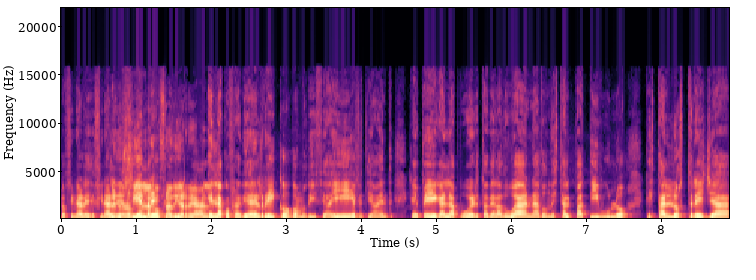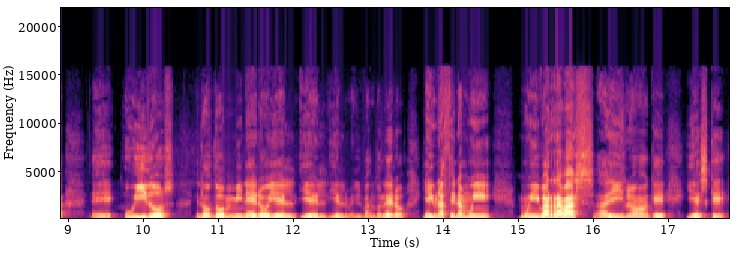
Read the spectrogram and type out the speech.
los finales, finales Pero de sí en la noviembre. cofradía real. En la cofradía del rico, como dice ahí, efectivamente, que pega en la puerta de la aduana, donde está el patíbulo, que están los tres ya eh, huidos, los dos mineros y el, y el, y el- el bandolero, y hay una cena muy, muy barrabás ahí, Sí. ¿no? Que, y es que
